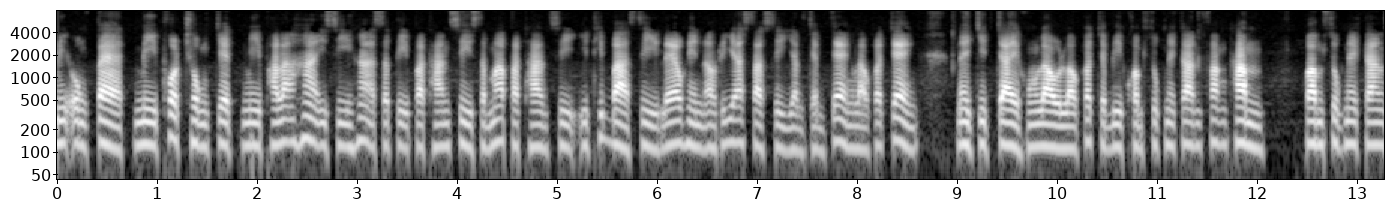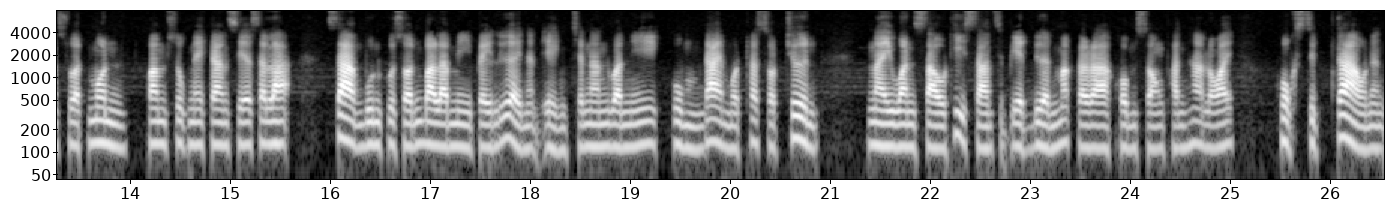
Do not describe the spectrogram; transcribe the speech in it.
มีองค์แปดมีโพชฌงเจ็ดมีพละห้าอิสีห้าสติปัฏฐานสี่สมาปัฏฐานสี่อิทิบาสี่แล้วเห็นอริยสัจสี่อย่างแจ่มแจ้ง เราก็แจ้งในจิตใจของเราเราก็จะมีความสุขในการฟังธรรม ความสุขในการสวดมนต์ ความสุขในการเสียสละ สร้างบุญกุศลบารมีไปเรื่อยนั่นเอง ฉะนั้นวันนี้กลุ่มได้หมดถ้าสดชื่น ในวันเสาร์ที่ 31 เดือนมกราคม 2569 นั่น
